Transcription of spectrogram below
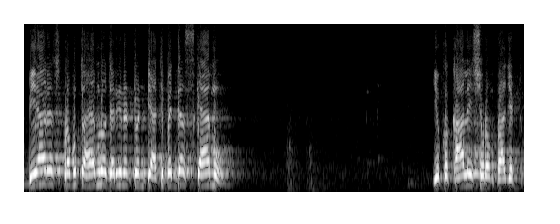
బీఆర్ఎస్ ప్రభుత్వ హయాంలో జరిగినటువంటి అతిపెద్ద స్కాము ఈ యొక్క కాళేశ్వరం ప్రాజెక్టు.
